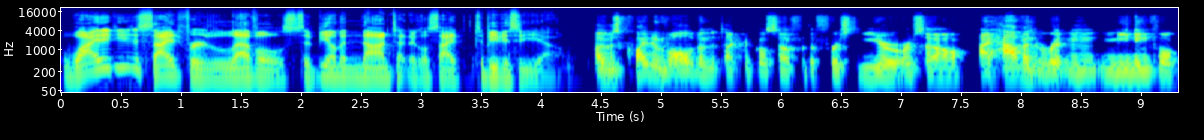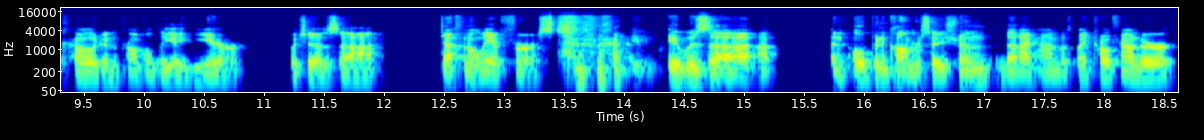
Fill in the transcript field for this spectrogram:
Why did you decide for levels to be on the non technical side to be the CEO? I was quite involved in the technical stuff for the first year or so. I haven't written meaningful code in probably a year which is uh, definitely a first. it, it, was a, a, an open conversation that I had with my co-founder,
